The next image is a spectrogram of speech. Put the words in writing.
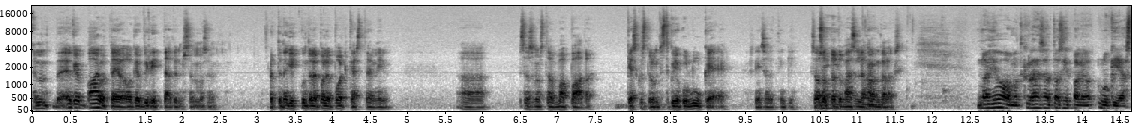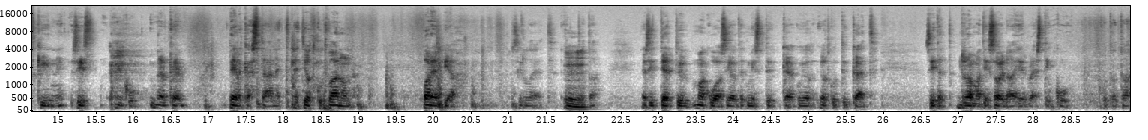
en, oikein, aivot ei ole oikein virittäytynyt semmoisen. Että jotenkin kuuntelee paljon podcasteja, niin ää, se on semmoista vapaata keskustelua, mutta sitten kun joku lukee, niin se, jotenkin, se osoittautuu vähän sille hankalaksi. No joo, mutta kyllähän se on tosi paljon lukijasta kiinni, siis niin kuin melkein pelkästään, että, että jotkut vaan on parempia sillä että, Mm. että tota, ja sitten tietty makuasioita, että mistä tykkää, kun jo- jotkut tykkää, että siitä, että dramatisoidaan hirveästi, kun, kun tota,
